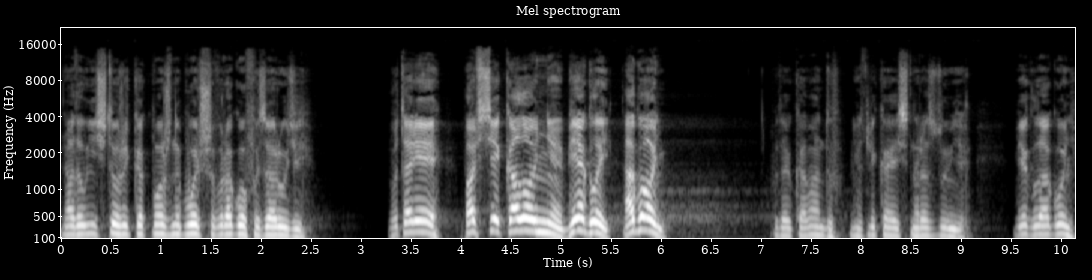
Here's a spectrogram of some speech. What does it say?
надо уничтожить как можно больше врагов из орудий. «Батареи! По всей колонне! Беглый! Огонь!» Подаю команду, не отвлекаясь на раздумья. «Беглый огонь!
